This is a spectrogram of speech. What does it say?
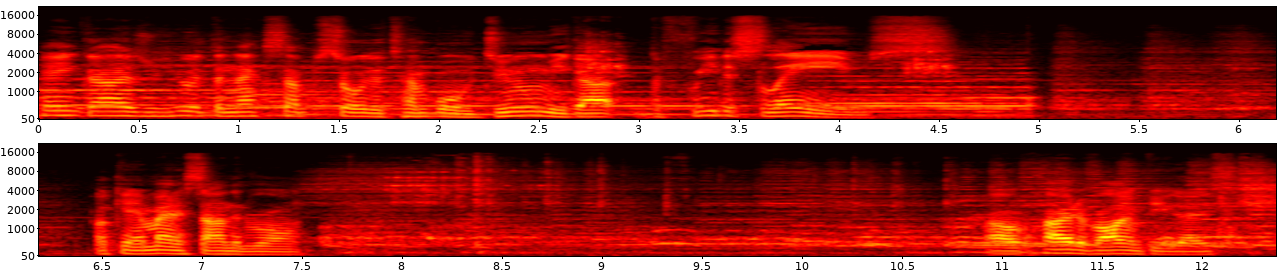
Hey guys, we're here with the next episode of the Temple of Doom. We got the Free the Slaves. Okay, I might have sounded wrong. I'll higher the volume for you guys.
